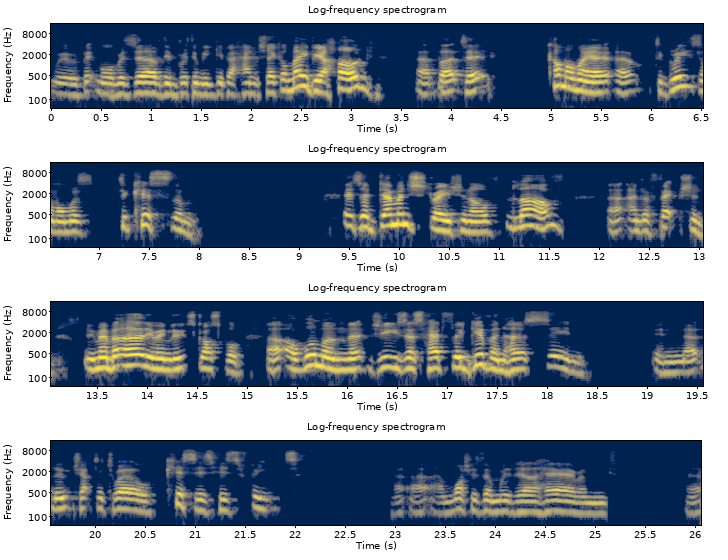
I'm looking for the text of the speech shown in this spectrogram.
We're a bit more reserved in Britain. We give a handshake or maybe a hug, but common way to greet someone was to kiss them. It's a demonstration of love uh, and affection. Remember earlier in Luke's gospel, uh, a woman that Jesus had forgiven her sin in uh, Luke chapter 12 kisses his feet uh, uh, and washes them with her hair and uh,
